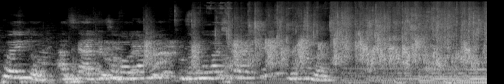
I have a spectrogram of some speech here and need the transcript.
তো এই তো, আজকে আর কিছু বললাম না। ধন্যবাদ সবাইকে। ধন্যবাদ। Música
